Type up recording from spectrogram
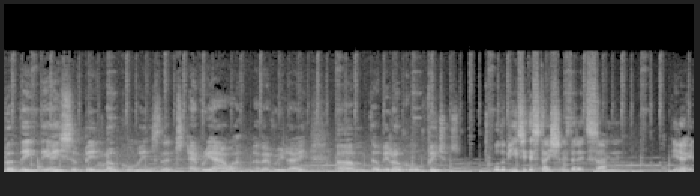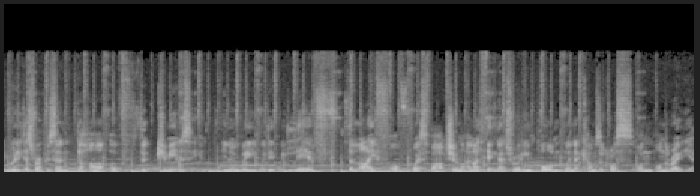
But the, the ace of being local means that every hour of every day um, there'll be local features. Well, the beauty of this station is that it's, um, you know, it really does represent the heart of the community. You know, we, we, we live the life of West Berkshire, and and I think that's really important when that comes across on, on the radio.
